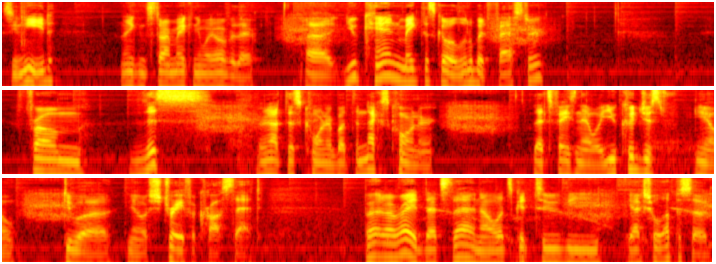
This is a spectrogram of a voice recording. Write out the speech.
as you need. And then you can start making your way over there. Uh, you can make this go a little bit faster from this, or not this corner, but the next corner that's facing that way, you could just, you know, do a, you know, a strafe across that. But alright, that's that. Now let's get to the, the actual episode.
